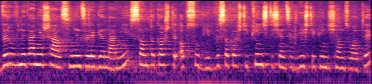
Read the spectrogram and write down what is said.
wyrównywanie szans między regionami, są to koszty obsługi w wysokości 5250 zł.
